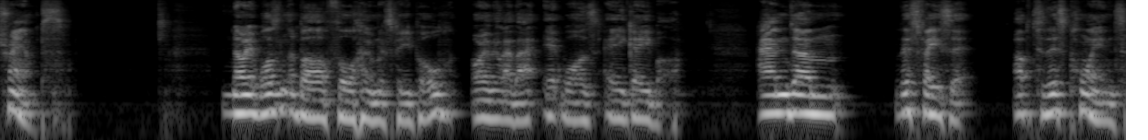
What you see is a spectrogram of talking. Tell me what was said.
tramps. No, it wasn't a bar for homeless people or anything like that. It was a gay bar. And um, let's face it, up to this point,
